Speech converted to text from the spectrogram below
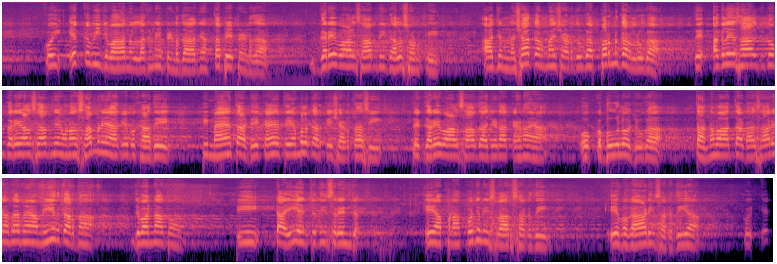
ਕੋਈ ਇੱਕ ਵੀ ਜਵਾਨ ਲਖਣੇ ਪਿੰਡ ਦਾ ਜਾਂ ਤਪੇ ਪਿੰਡ ਦਾ, ਗਰੇਵਾਲ ਸਾਹਿਬ ਦੀ ਗੱਲ ਸੁਣ ਕੇ ਅੱਜ ਨਸ਼ਾ ਕਰਨਾ ਛੱਡ ਦੂਗਾ ਪਰਨ ਕਰ ਲੂਗਾ ਤੇ ਅਗਲੇ ਸਾਲ ਜਦੋਂ ਗਰੇਵਾਲ ਸਾਹਿਬ ਨੇ ਆਉਣਾ, ਸਾਹਮਣੇ ਆ ਕੇ ਵਿਖਾ ਦੇ ਵੀ ਮੈਂ ਤੁਹਾਡੇ ਕਹੇ ਤੇ ਅਮਲ ਕਰਕੇ ਛੱਡਤਾ ਸੀ ਤੇ ਗਰੇਵਾਲ ਸਾਹਿਬ ਦਾ ਜਿਹੜਾ ਕਹਿਣਾ ਆ, ਉਹ ਕਬੂਲ ਹੋ ਜਾਊਗਾ। ਧੰਨਵਾਦ ਤੁਹਾਡਾ ਸਾਰਿਆਂ ਦਾ, ਮੈਂ ਉਮੀਦ ਕਰਦਾ ਜਵਾਨਾਂ ਤੋਂ ਵੀ 2.5 ਇੰਚ ਦੀ ਸਰਿੰਜ ਇਹ ਆਪਣਾ ਕੁਝ ਨਹੀਂ ਸਵਾਰ ਸਕਦੀ ਇਹ ਵਿਗਾੜ ਹੀ ਸਕਦੀ ਆ। ਕੋਈ ਇੱਕ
